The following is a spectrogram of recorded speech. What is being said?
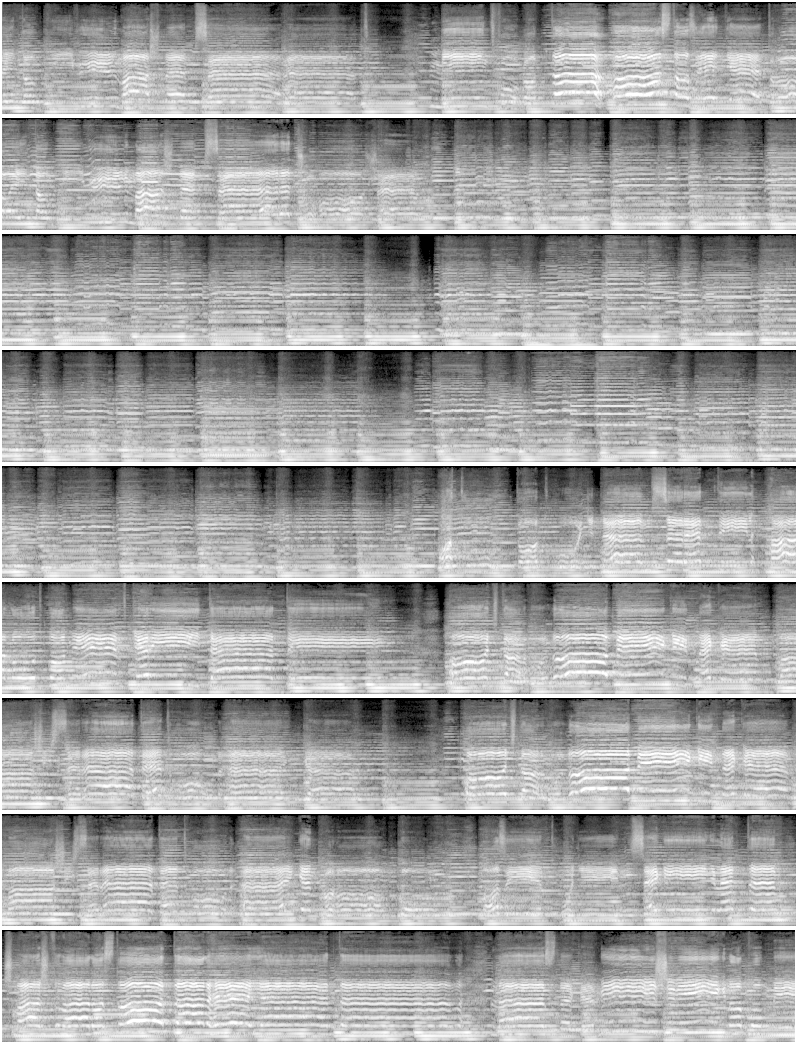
rajtam kívül más nem szeret. Mint fogadta azt az egyet, rajtam kívül más nem szeret. now. azért, hogy én szegény lettem, s mást választottál helyettem. Lesz nekem is végnapom még,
